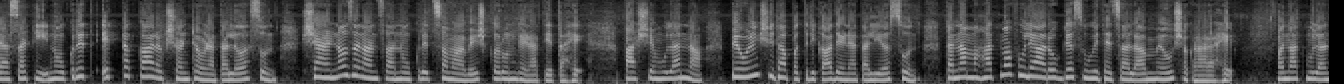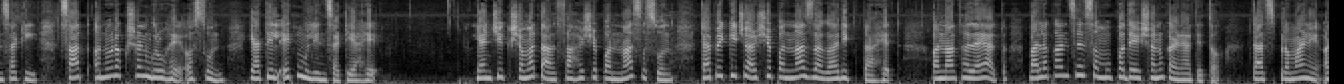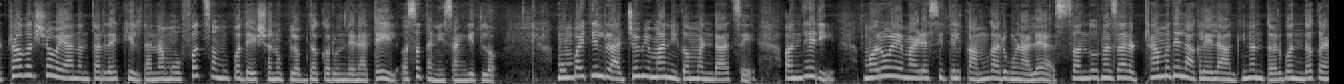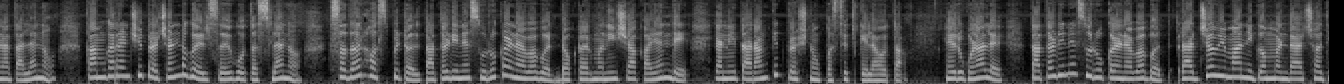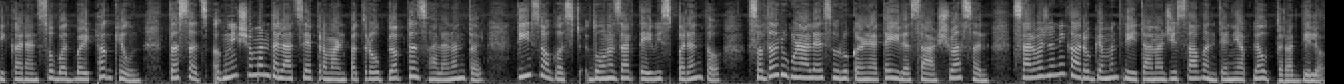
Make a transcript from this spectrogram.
त्यासाठी नोकरीत एक टक्का आरक्षण ठेवण्यात आलं असून शहाण्णव जणांचा नोकरीत समावेश करून घेण्यात येत आहे. पाचशे मुलांना पिवळी शिधापत्रिका देण्यात आली असून त्यांना महात्मा फुले आरोग्य सुविधेचा लाभ मिळू शकणार आहे. अनाथ मुलांसाठी सात अनुरक्षण गृहे असून यातील एक मुलींसाठी आहे. यांची क्षमता सहाशे पन्नास असून त्यापैकी चारशे पन्नास जागा रिक्त आहेत. अनाथालयात बालकांचे समुपदेशन करण्यात येतं. त्याचप्रमाणे अठरा वर्ष वयानंतर देखील त्यांना मोफत समुपदेशन उपलब्ध करून देण्यात येईल असं त्यांनी सांगितलं. मुंबईतील राज्य विमा निगम मंडळाचे अंधेरी मरोळ एमआयडीसीतील कामगार रुग्णालयास सन दोन हजार अठरामध्ये लागलेल्या आगीनंतर बंद करण्यात आल्यानं कामगारांची प्रचंड गैरसोय होत असल्यानं सदर हॉस्पिटल तातडीने सुरू करण्याबाबत डॉक्टर मनीषा कायंदे यांनी तारांकित प्रश्न उपस्थित केला होता. हे रुग्णालय तातडीने सुरू करण्याबाबत राज्य विमा निगम मंडळाच्या अधिकाऱ्यांसोबत बैठक घेऊन तसंच अग्निशमन दलाचे प्रमाणपत्र उपलब्ध झाल्यानंतर तीस ऑगस्ट दोन हजार तेवीस पर्यंत सदर रुग्णालय सुरू करण्यात येईल असं आश्वासन सार्वजनिक आरोग्य मंत्री तानाजी सावंत यांनी आपल्या उत्तरात दिलं.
